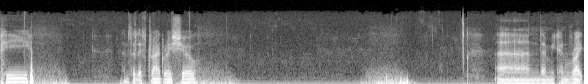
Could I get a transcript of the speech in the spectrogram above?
P times the lift drag ratio. And then we can write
